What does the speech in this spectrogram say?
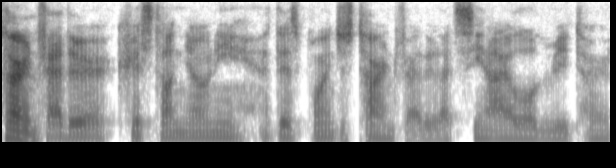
Tar and feather Chris Tognoni at this point. Just tar and feather that senile old retard.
